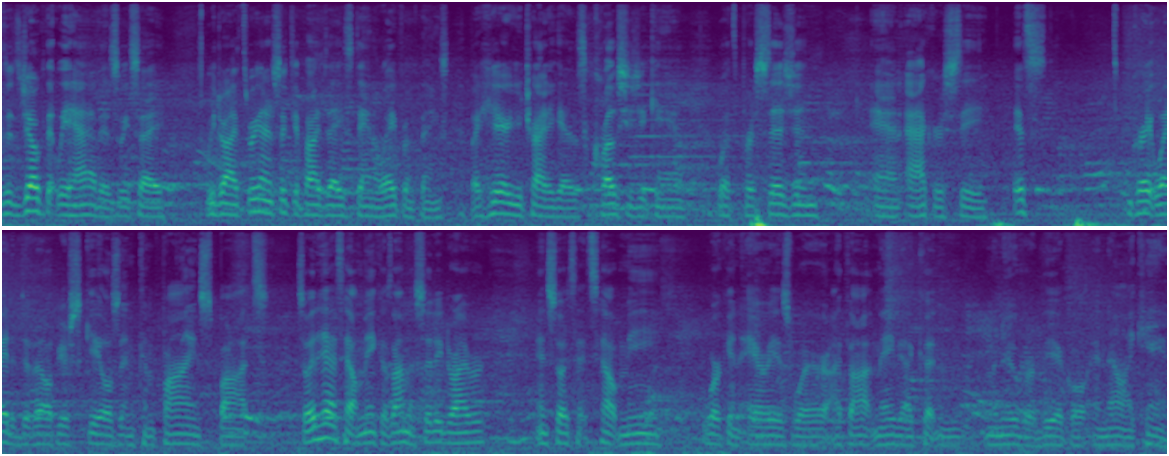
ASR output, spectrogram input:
The joke that we have is we say, we drive 365 days staying away from things, but here you try to get as close as you can with precision and accuracy. It's a great way to develop your skills in confined spots. So it has helped me because I'm a city driver, and so it's, it's helped me work in areas where I thought maybe I couldn't maneuver a vehicle, and now I can.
